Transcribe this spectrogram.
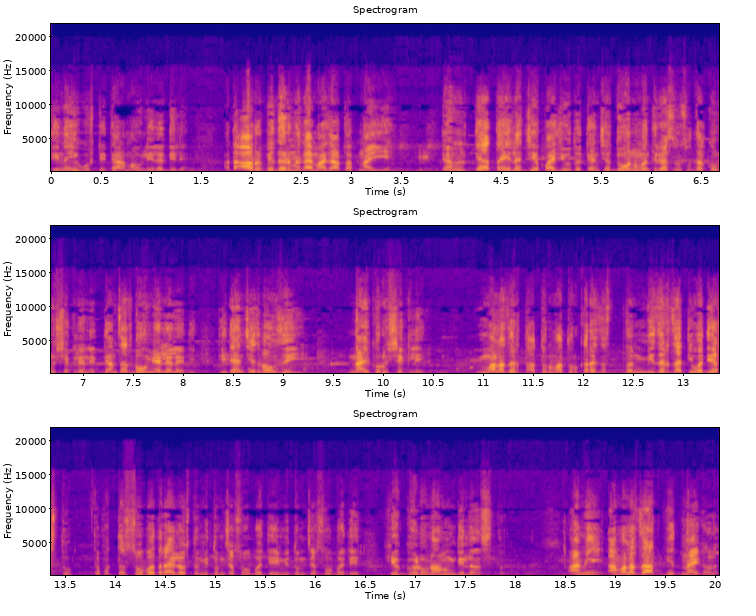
तीनही गोष्टी त्या माऊलीला दिल्या. आता आरोपी धरणं काय माझ्या हातात नाहीये. त्यां त्या ताईला जे पाहिजे होतं त्यांचे दोन मंत्री असून सुद्धा करू शकले नाहीत. त्यांचाच भाऊ मिळालेला आहे ती. ती त्यांचीच भाऊजई नाही करू शकले. मला जर थातूर मातूर करायचं असतं तर मी जर जातीवादी असतो तर फक्त सोबत राहिलो असतो. मी तुमच्यासोबत आहे मी तुमच्यासोबत आहे. हे घडून आणून दिलं असतं आम्ही आम्हाला जात फित नाही कळत.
